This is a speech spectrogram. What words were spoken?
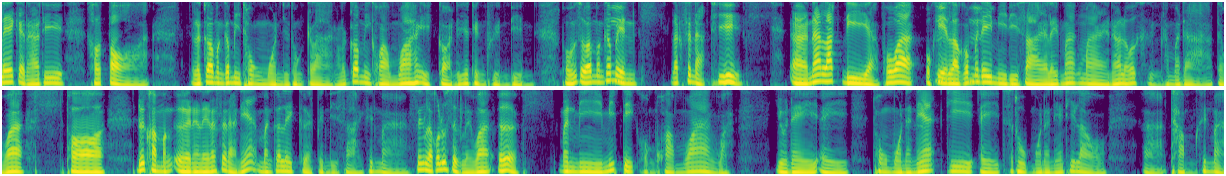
เล็กๆอะนะที่เขาต่ออะแล้วก็มันก็มีธงมนต์อยู่ตรงกลาง แล้วก็มีความว่างอีกก่อนที่จะถึงผืนดิน ผมรู้สึกว่ามันก็เป็นลักษณะที่เอ่อน่ารักดีอะเพราะว่าโอเคอืมเราก็ไม่ได้มีดีไซน์อะไรมากมายนะเราก็ขึงธรรมดา แต่ว่าพอด้วยความบังเอิญอะไรลักษณะเนี้ยมันก็เลยเกิดเป็นดีไซน์ขึ้นมา ซึ่งเราก็รู้สึกเลยว่า เออ มันมีมิติของความว่างว่ะ อยู่ในไอ้ธงมนต์อันเนี้ยที่ไอ้สถูปมนต์อันเนี้ยที่เราอ่าทำขึ้นมา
